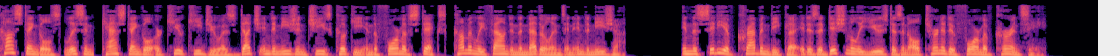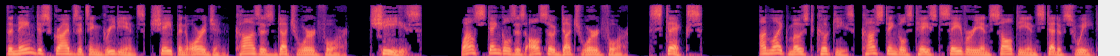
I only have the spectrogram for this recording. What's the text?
Kaasstengels listen, kaasstengel or kue keju is Dutch-Indonesian cheese cookie in the form of sticks, commonly found in the Netherlands and Indonesia. In the city of Krabbendijke it is additionally used as an alternative form of currency. The name describes its ingredients, shape and origin, kaas is Dutch word for «cheese», while stengels is also Dutch word for «sticks». Unlike most cookies, kaasstengels taste savory and salty instead of sweet.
